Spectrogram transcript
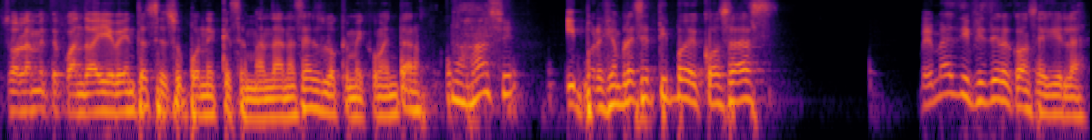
solamente cuando hay eventos se supone que se mandan a hacer, es lo que me comentaron. Ajá, sí. Y por ejemplo, ese tipo de cosas, primero es difícil de conseguirla.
